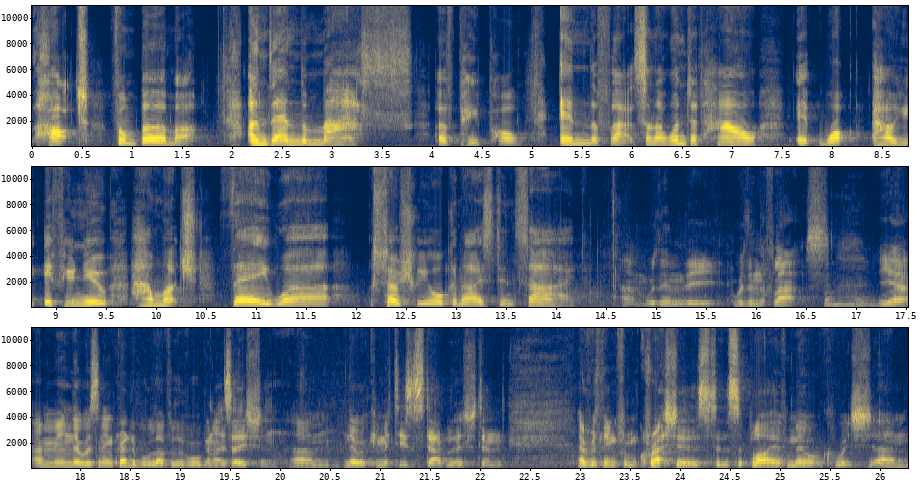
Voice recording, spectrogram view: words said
hut from Burma. And then the mass of people in the flats. And I wondered how it, what, how you, if you knew how much they were socially organized inside. um, within the within the flats. Yeah, I mean there was an incredible level of organisation. Um, there were committees established and everything from crashes to the supply of milk, which um,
